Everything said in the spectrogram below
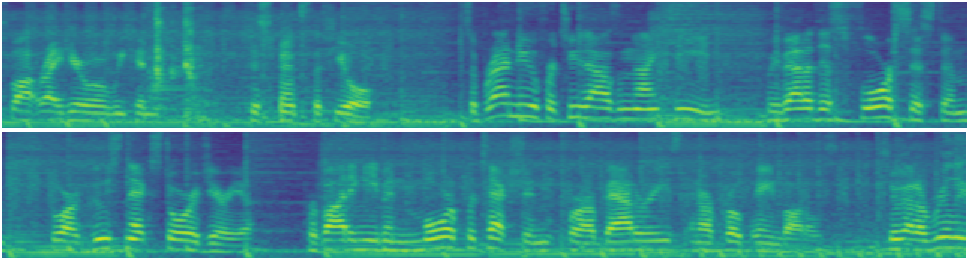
spot right here where we can dispense the fuel. So brand new for 2019, we've added this floor system to our gooseneck storage area, providing even more protection for our batteries and our propane bottles. So we've got a really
